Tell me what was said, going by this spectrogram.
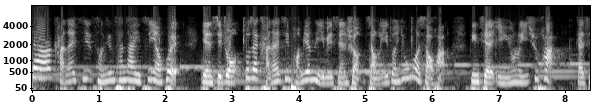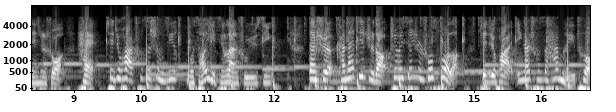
戴尔·卡耐基曾经参加一次宴会，宴席中坐在卡耐基旁边的一位先生讲了一段幽默笑话，并且引用了一句话。该先生说：“嘿，这句话出自圣经，我早已经烂熟于心。”但是卡耐基知道这位先生说错了，这句话应该出自哈姆雷特。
